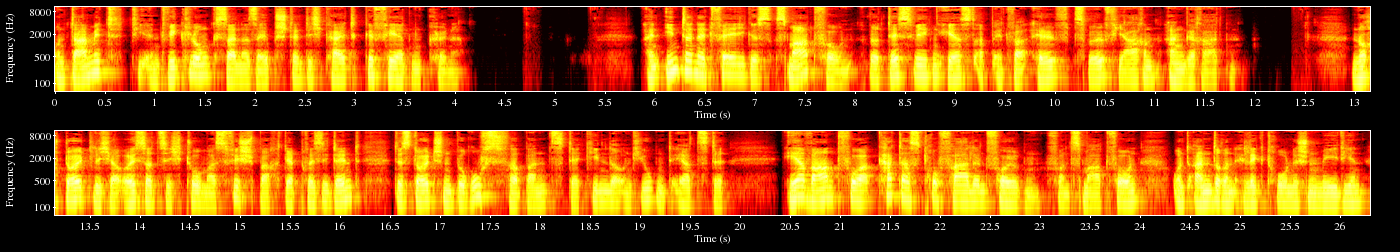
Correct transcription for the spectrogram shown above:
und damit die Entwicklung seiner Selbstständigkeit gefährden könne. Ein internetfähiges Smartphone wird deswegen erst ab etwa elf, zwölf Jahren angeraten. Noch deutlicher äußert sich Thomas Fischbach, der Präsident des Deutschen Berufsverbands der Kinder- und Jugendärzte. Er warnt vor katastrophalen Folgen von Smartphone und anderen elektronischen Medien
